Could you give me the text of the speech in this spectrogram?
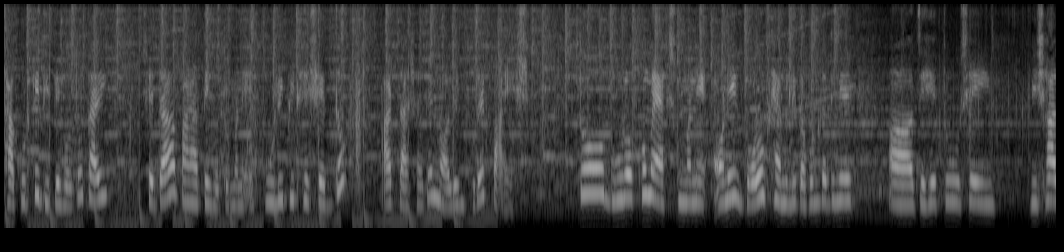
ঠাকুরকে দিতে হতো, তাই সেটা বানাতে হতো মানে পুলি পিঠে সেদ্ধ আর তার সাথে নলেন গুড়ের পায়েস। তো দু রকম এক মানে অনেক বড় ফ্যামিলি তখনকার দিনের যেহেতু সেই বিশাল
